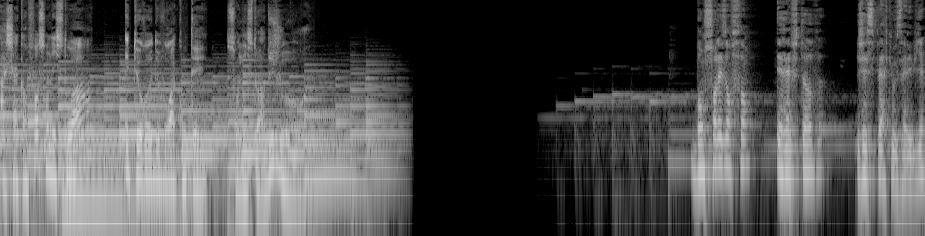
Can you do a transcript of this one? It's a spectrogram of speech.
À chaque enfant son histoire est heureux de vous raconter son histoire du jour. Bonsoir les enfants et Reftov, j'espère que vous allez bien.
